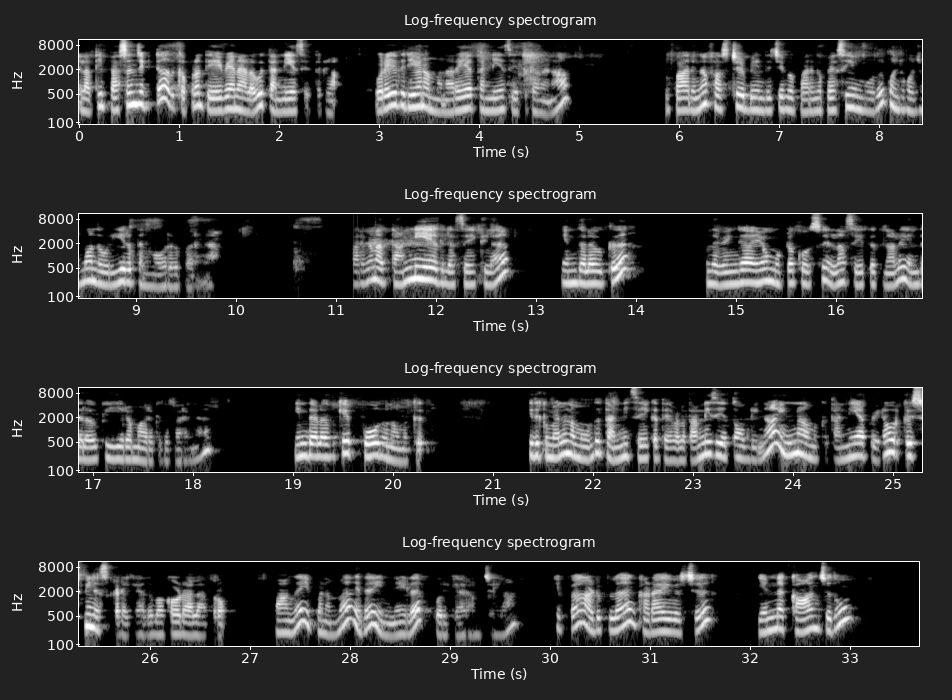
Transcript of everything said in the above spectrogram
எல்லாத்தையும் பசைஞ்சுக்கிட்டு அதுக்கப்புறம் தேவையான அளவு தண்ணியை சேர்த்துக்கலாம். ஒரே தடியாக நம்ம நிறைய தண்ணியை சேர்த்துக்க வேணாம். இப்போ பாருங்க ஃபர்ஸ்ட் எப்படி இருந்துச்சு? இப்போ பாருங்க பிசையும் போது கொஞ்சம் கொஞ்சமாக அந்த ஒரு ஈரத்தன்மை வருது பாருங்க. பாருங்க நான் தண்ணியே இதில் சேர்க்கல. எந்த அளவுக்கு அந்த வெங்காயம் முட்டைக்கோசு எல்லாம் சேர்த்ததுனால எந்த அளவுக்கு ஈரமாக இருக்குது பாருங்கள் இந்த அளவுக்கே போதும் நமக்கு. இதுக்கு மேலே நம்ம வந்து தண்ணி சேர்க்க தேவையில்ல. தண்ணி சேர்த்தோம் அப்படின்னா இன்னும் நமக்கு தண்ணியாக போயிடும். ஒரு கிறிஸ்பினஸ் கிடைக்காது பக்கோடாவில் அப்புறம். வாங்க இப்போ நம்ம இதை எண்ணெயில் பொரிக்க ஆரம்பிச்சிடலாம். இப்போ அடுப்பில் கடாயை வச்சு எண்ணெய் காஞ்சதும்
